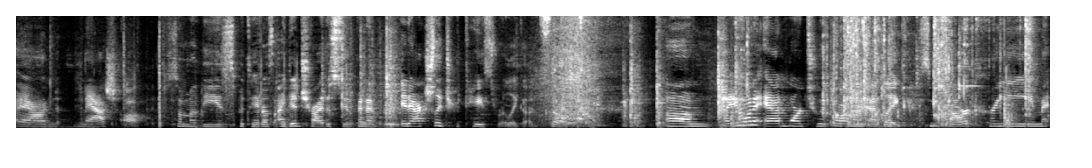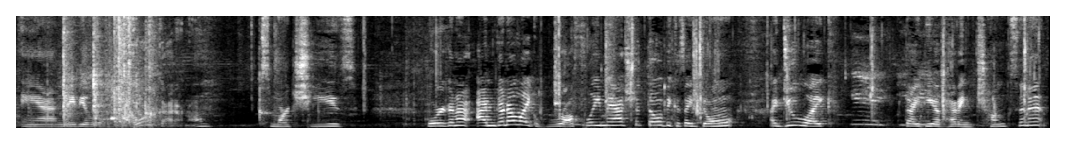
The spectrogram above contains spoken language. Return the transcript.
and mash up some of these potatoes. I did try the soup and it, it actually tastes really good. So um, I do want to add more to it though. I'm gonna add like some sour cream and maybe a little milk. I don't know. Some more cheese. But we're gonna, I'm gonna like roughly mash it though because I don't, I do like the idea of having chunks in it.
